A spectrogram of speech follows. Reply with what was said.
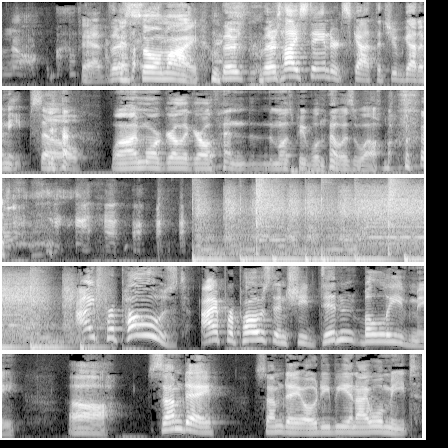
will know. Yeah, And so am I. there's there's high standards, Scott, that you've got to meet. So Yeah. Well, I'm more girly girl than most people know as well. I proposed. I proposed and she didn't believe me. Oh, someday, someday ODB and I will meet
